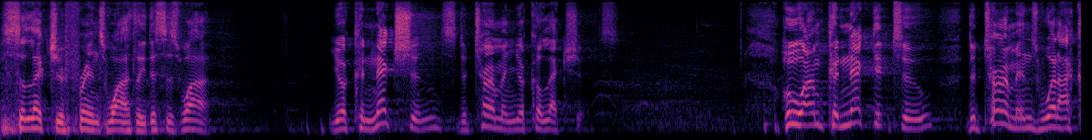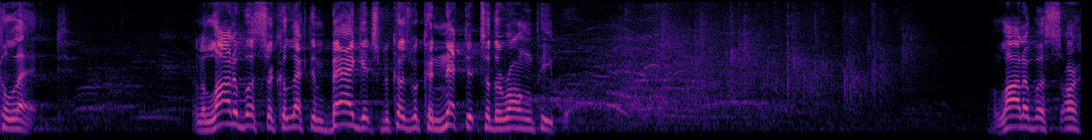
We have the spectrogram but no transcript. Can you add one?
Select your friends wisely. This is why. Your connections determine your collections. Who I'm connected to determines what I collect. And a lot of us are collecting baggage because we're connected to the wrong people. A lot of us are,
